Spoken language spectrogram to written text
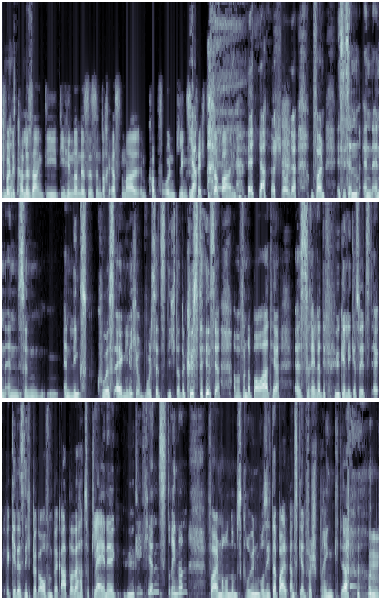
Ich wollte gerade sagen, die, die Hindernisse sind doch erstmal im Kopf und links ja. und rechts der Bahn. ja, schon, ja. Und vor allem, es ist ein, ein, ein, ein, so ein, ein Links Kurs eigentlich, obwohl es jetzt nicht an der Küste ist, ja, aber von der Bauart her, es ist relativ hügelig. Also jetzt er geht es nicht bergauf und bergab, aber er hat so kleine Hügelchens drinnen, vor allem rund ums Grün, wo sich der Ball ganz gern verspringt, ja. Mhm.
